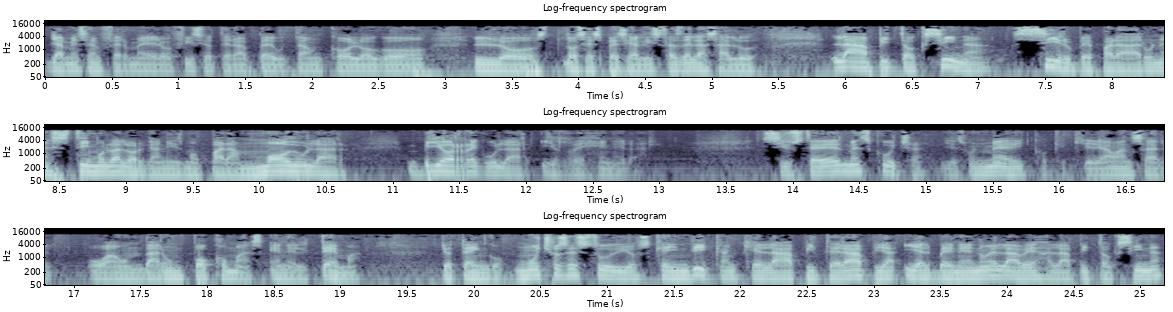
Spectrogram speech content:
llámese enfermero, fisioterapeuta, oncólogo, los, los especialistas de la salud. La apitoxina sirve para dar un estímulo al organismo, para modular, biorregular y regenerar. Si ustedes me escucha y es un médico que quiere avanzar o ahondar un poco más en el tema, yo tengo muchos estudios que indican que la apiterapia y el veneno de la abeja, la apitoxina,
